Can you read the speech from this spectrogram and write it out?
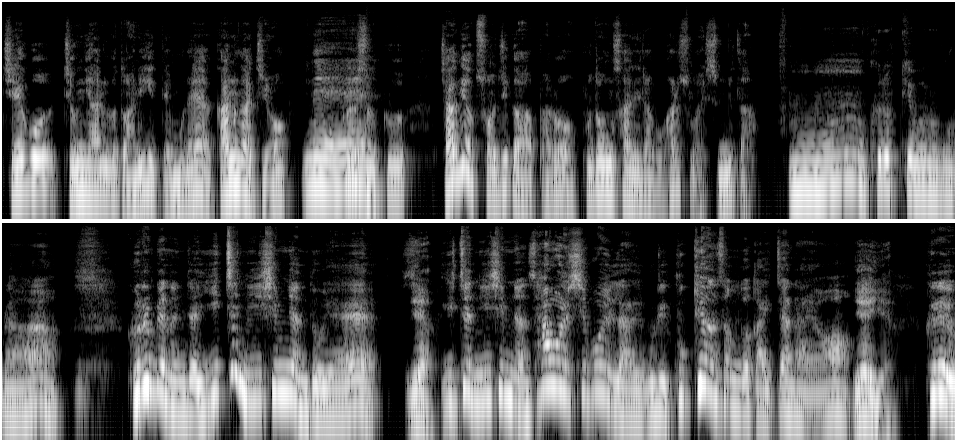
재고 정리하는 것도 아니기 때문에 가능하죠. 네. 그래서 그 자격 소지가 바로 부동산이라고 할 수가 있습니다. 음, 그렇게 보는구나. 그러면은 이제 2020년도에 예, 2020년 4월 15일 날 우리 국회의원 선거가 있잖아요. 예, 예. 그래요.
